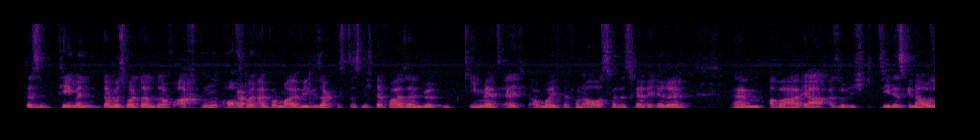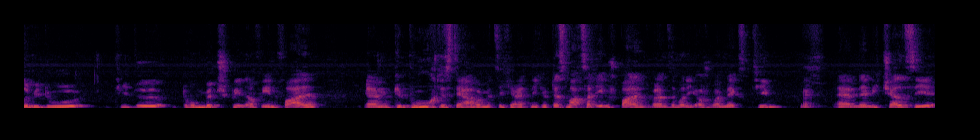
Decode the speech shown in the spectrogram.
Das sind Themen, da müssen wir dann drauf achten. Hoffen ja. wir einfach mal, wie gesagt, dass das nicht der Fall sein wird. Und gehen wir jetzt ehrlich auch mal nicht davon aus, weil das wäre irre. Ähm, aber ja, also ich sehe das genauso wie du. Titel drum mitspielen auf jeden Fall. Ähm, gebucht ist der aber mit Sicherheit nicht. Und das macht es halt eben spannend, weil dann sind wir nicht auch schon beim nächsten Team, ja. ähm, nämlich Chelsea.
